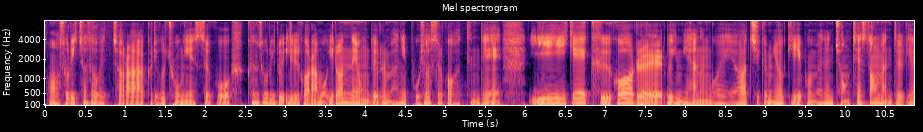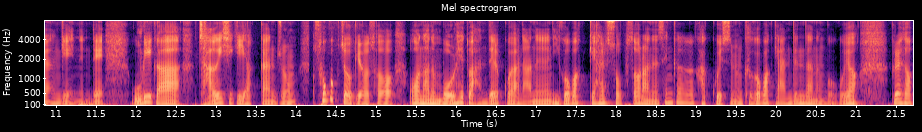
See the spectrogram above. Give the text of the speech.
어, 소리쳐서 외쳐라 그리고 종이에 쓰고 큰 소리도 읽어라 뭐 이런 내용들을 많이 보셨을 것 같은데 이게 그거를 의미하는 거예요. 지금 여기 보면은 정체성 만들기라는 게 있는데 우리가 자의식이 약간 좀 소극적이어서 어 나는 뭘 해도 안 될 거야 나는 이거밖에 할 수 없어라는 생각을 갖고 있으면 그거밖에 안 된다는 거고요. 그래서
